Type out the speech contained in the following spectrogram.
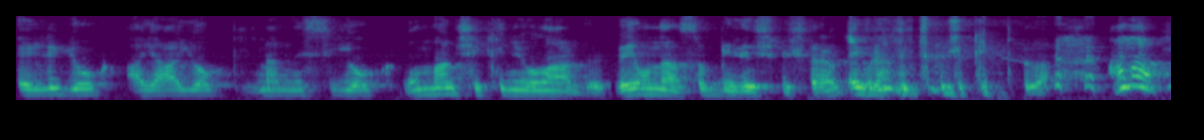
eli yok, ayağı yok, bilmem nesi yok. Ondan çekiniyorlardı. Ve ondan sonra birleşmişler. Evlendik çocuk yaptılar. ama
